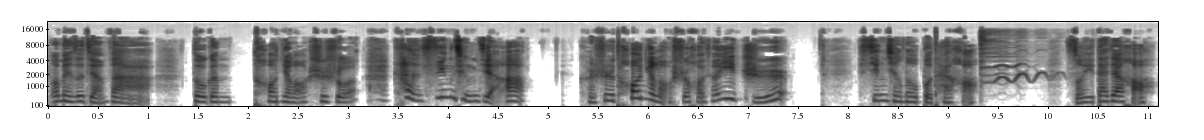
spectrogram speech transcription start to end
我每次剪发啊，都跟 Tony 老师说看心情剪啊，可是 Tony 老师好像一直心情都不太好。所以大家好，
